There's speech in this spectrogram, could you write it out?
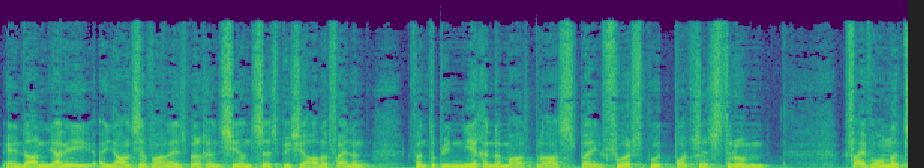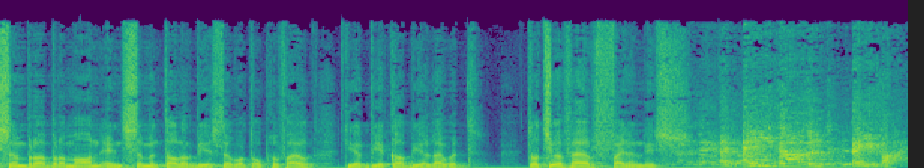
En dan Jannie Janse van Rensburg en Seuns se spesiale veiling vind op die 9de Maart plaas by Voorspoed Potchefstroom. 500 Simbra Brahman en Simmentaler beeste word opgevuil deur BKB Louet. Tot sover veilingnuus. 8085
